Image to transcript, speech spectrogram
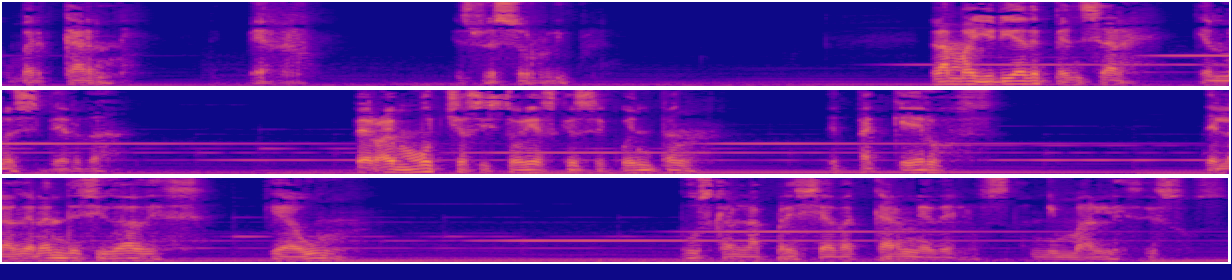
Comer carne de perro. Eso es horrible. La mayoría de pensar que no es verdad. Pero hay muchas historias que se cuentan de taqueros de las grandes ciudades que aún buscan la preciada carne de los animales esos,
